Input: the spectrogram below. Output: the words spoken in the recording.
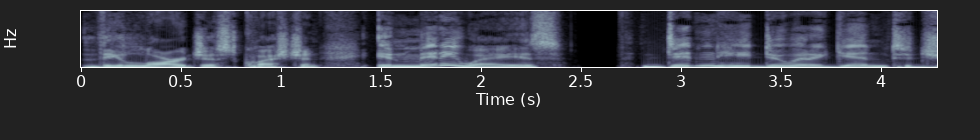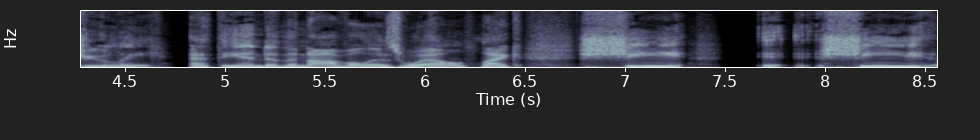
the largest question. In many ways, didn't he do it again to Julie at the end of the novel as well? Like she she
